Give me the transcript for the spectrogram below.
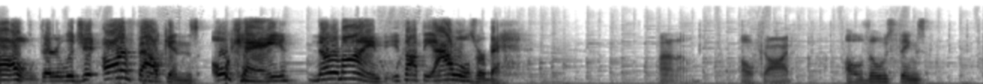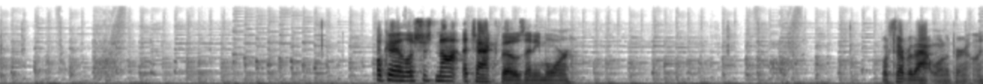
Oh, there legit are falcons! Okay! Never mind! You thought the owls were bad. I don't know. Oh, God. Oh, those things... Okay, let's just not attack those anymore. Except for that one, apparently.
